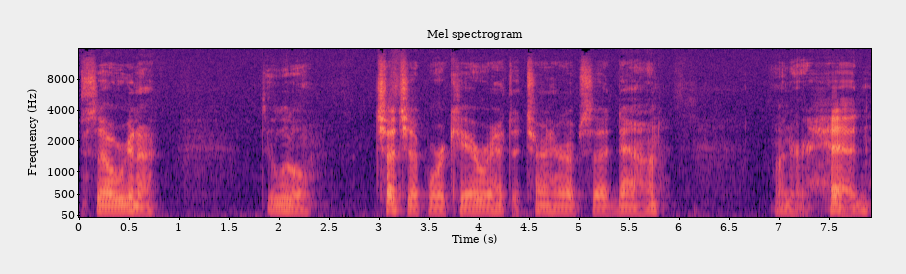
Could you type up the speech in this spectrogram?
So we're going to do a little touch up work here. We're to have to turn her upside down on her head.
